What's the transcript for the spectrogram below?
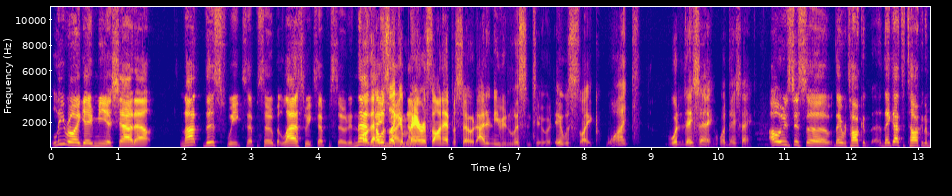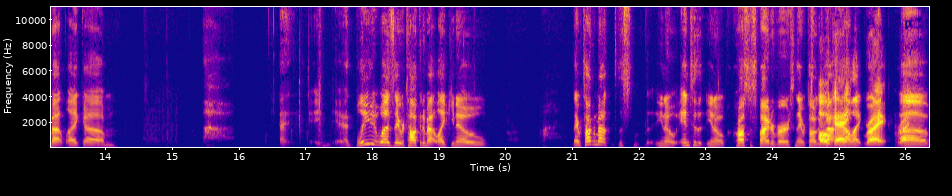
Leroy gave me a shout out. Not this week's episode, but last week's episode, and that oh, that was like a night. marathon episode. I didn't even listen to it. It was like, what? What did they say? What did they say? Oh, it was just uh, they were talking. They got to talking about like um, I, I believe it was they were talking about like you know. They were talking about this, you know, into the, you know, across the Spider Verse, and they were talking about Okay, how like right, right. uh,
